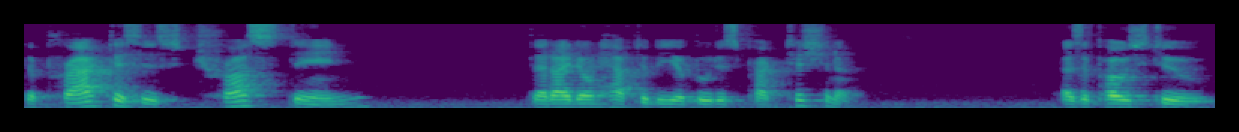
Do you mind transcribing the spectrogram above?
the practice is trusting that I don't have to be a Buddhist practitioner, as opposed to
